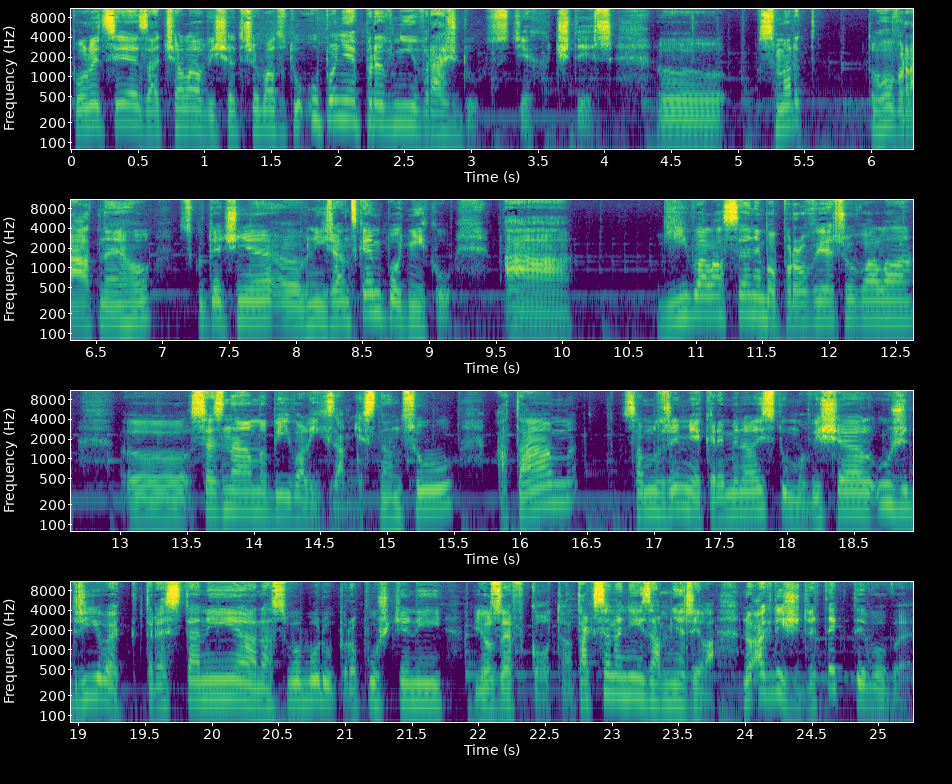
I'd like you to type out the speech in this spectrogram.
policie začala vyšetřovat tu úplně první vraždu z těch čtyř. Eh, smrt toho vrátného skutečně eh, v nířanském podniku. A dívala se nebo prověřovala uh, seznam bývalých zaměstnanců a tam samozřejmě kriminalistům vyšel už dříve trestaný a na svobodu propuštěný Josef Kot. A tak se na něj zaměřila. No a když detektivové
